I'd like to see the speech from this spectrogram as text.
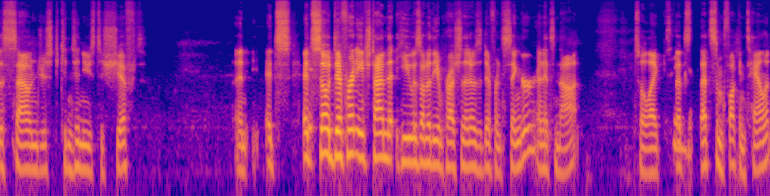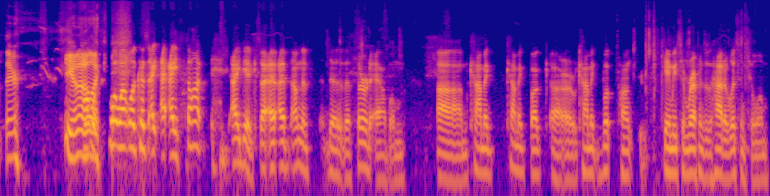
the sound just continues to shift, and it's it's so different each time that he was under the impression that it was a different singer, and it's not. So like that's Singer. that's some fucking talent there, you know. well, like well, well, well, because I, I, I thought I did because I, I, I'm the, the the third album, um, comic comic book uh, or comic book punk gave me some references of how to listen to them,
